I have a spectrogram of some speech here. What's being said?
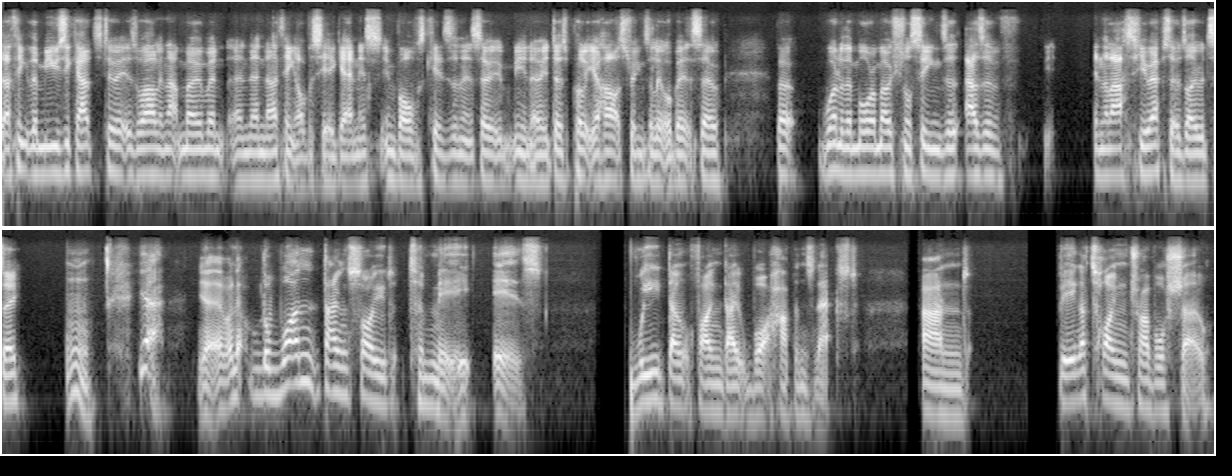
I think the music adds to it as well in that moment, and then I think obviously again it involves kids, and it so you know it does pull at your heartstrings a little bit. So, but one of the more emotional scenes as of in the last few episodes, I would say. Yeah, yeah. and The one downside to me is we don't find out what happens next, and being a time travel show,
